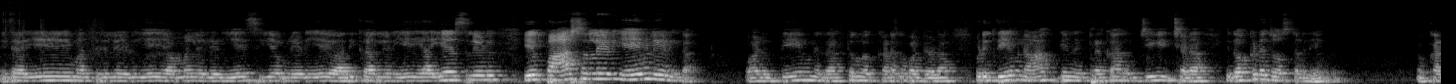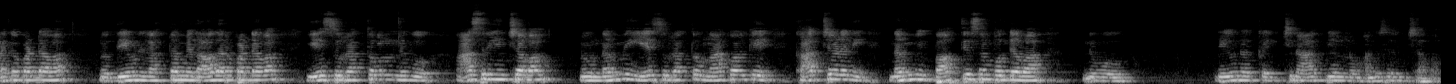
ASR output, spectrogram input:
ఇక ఏ మంత్రి లేడు ఏ ఎమ్మెల్యే లేడు ఏ సీఎం లేడు ఏ అధికారి లేడు ఏ ఐఏఎస్ లేడు ఏ పాస్టర్ లేడు ఏమి లేడు ఇక. వాడు దేవుని రక్తంలో కడగబడ్డాడా? వాడు దేవుని ఆజ్ఞని ప్రకారం జీవించాడా? ఇదొక్కటే చూస్తాడు దేవుడు. నువ్వు కడగబడ్డావా? నువ్వు దేవుని రక్తం మీద ఆధారపడ్డావా? ఏసు రక్తం నువ్వు ఆశ్రయించావా? నువ్వు నమ్మి ఏసు రక్తం నా కొరకే కార్చాడని నమ్మి బాప్త్యసం పొందావా? నువ్వు దేవుని యొక్క ఇచ్చిన ఆజ్ఞలను అనుసరించావా?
